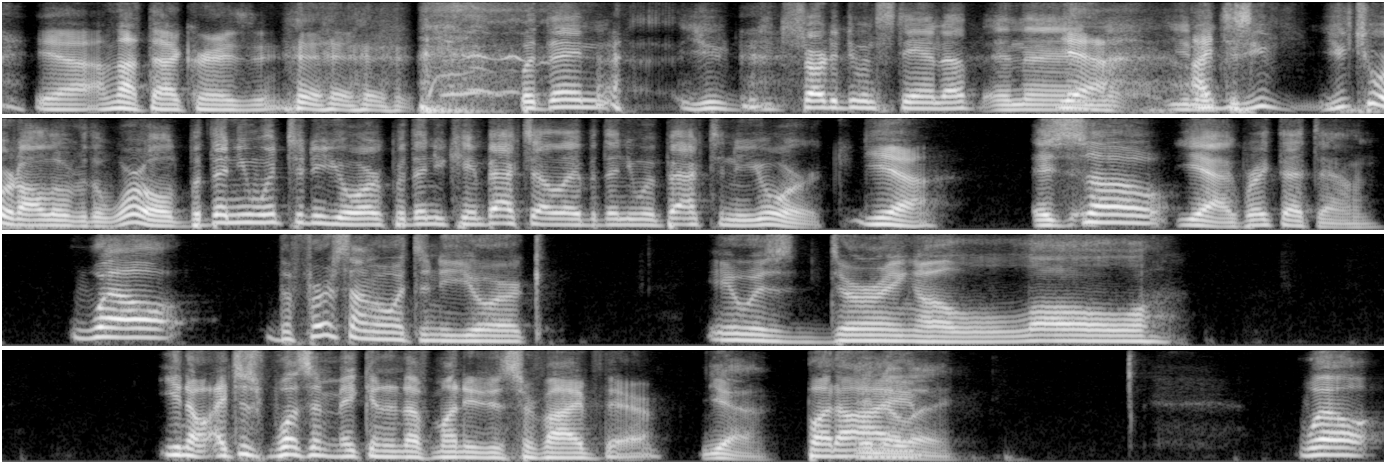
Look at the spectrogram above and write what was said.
yeah, I'm not that crazy. but then you, you started doing stand up and then Yeah, you know I just- you've you've toured all over the world, but then you went to New York, but then you came back to LA, but then you went back to New York. Yeah. Is so yeah, break that down. well, the first time I went to New York, it was during a lull. You know, I just wasn't making enough money to survive there. Yeah. But In I LA. Well,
